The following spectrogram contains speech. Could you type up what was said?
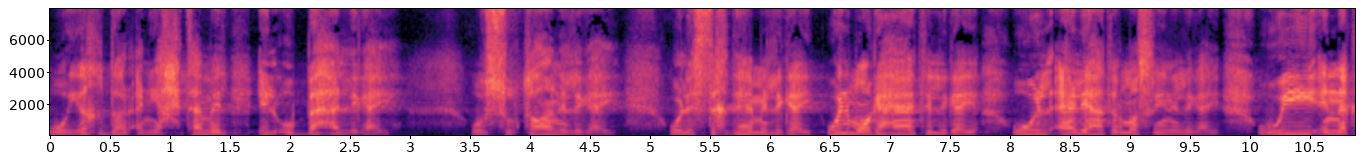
ويقدر أن يحتمل الأبهة اللي جاية. والسلطان اللي جاي والاستخدام اللي جاي والمواجهات اللي جاية والآلهة المصريين اللي جاية. وإنك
